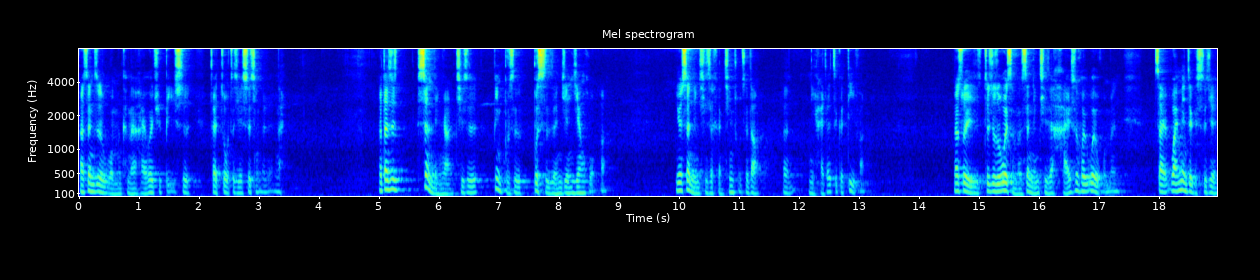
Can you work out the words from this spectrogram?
那甚至我们可能还会去鄙视在做这些事情的人呢。那但是圣灵啊，其实并不是不食人间烟火啊，因为圣灵其实很清楚知道，嗯，你还在这个地方。那所以这就是为什么圣灵其实还是会为我们。在外面这个世界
